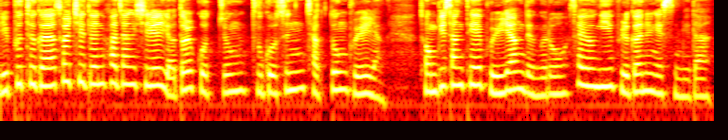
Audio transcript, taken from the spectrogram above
리프트가 설치된 화장실 8곳 중 2곳은 작동 불량, 정비 상태 불량 등으로 사용이 불가능했습니다.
